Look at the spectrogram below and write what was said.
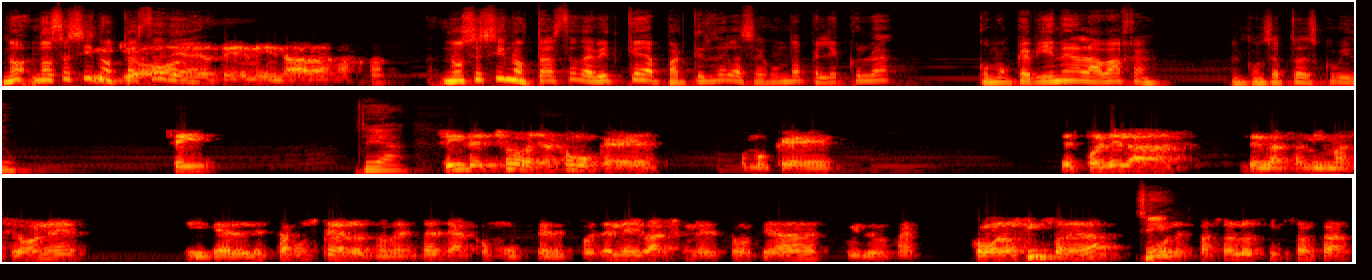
No, no sé si ni notaste guion, de- No tiene ni nada, ajá. no sé si notaste, David, que a partir de la segunda película, como que viene a la baja el concepto de Scooby-Doo. Sí, Sí, ya. sí, de hecho, ya como que. Como que. Después de las, de las animaciones y de esta búsqueda de los 90, ya como que después de live action es como que. Ah, Scooby-Doo. Como los Simpsons, ¿verdad? Sí. Como les pasó a los Simpsons, cabrón.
